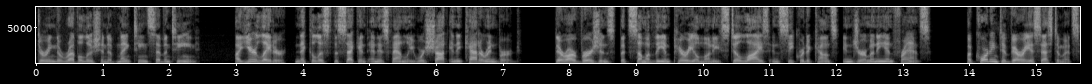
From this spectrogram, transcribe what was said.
during the Revolution of 1917. A year later, Nicholas II and his family were shot in Ekaterinburg. There are versions that some of the imperial money still lies in secret accounts in Germany and France. According to various estimates,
